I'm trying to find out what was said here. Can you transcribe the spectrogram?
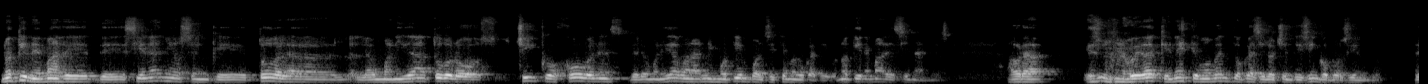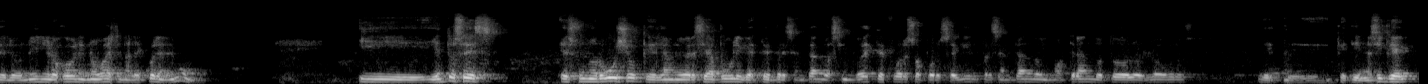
no tiene más de, 100 años en que toda la, humanidad, todos los chicos, jóvenes de la humanidad van al mismo tiempo al sistema educativo, no tiene más de 100 años. Ahora, es una novedad que en este momento casi el 85% de los niños y los jóvenes no vayan a la escuela en el mundo. y entonces es un orgullo que la universidad pública esté presentando, haciendo este esfuerzo por seguir presentando y mostrando todos los logros este, que tiene. Así que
